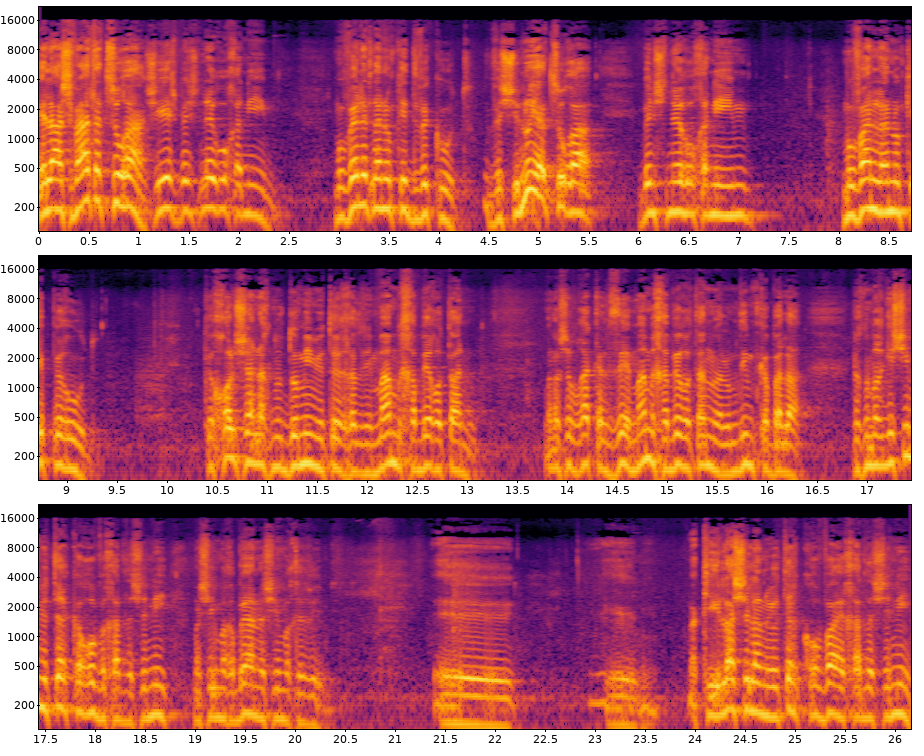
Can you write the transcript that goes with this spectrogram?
אלא השוואת הצורה שיש בין שני רוחניים מובנת לנו כדבקות, ושינוי הצורה בין שני רוחניים מובן לנו כפירוד. ככל שאנחנו דומים יותר אחד לשני, מה מחבר אותנו? בוא נחשוב רק על זה, מה מחבר אותנו הלומדים קבלה. אנחנו מרגישים יותר קרוב אחד לשני מאשר עם הרבה אנשים אחרים. הקהילה שלנו יותר קרובה אחד לשני.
